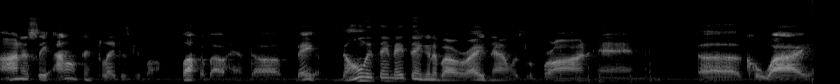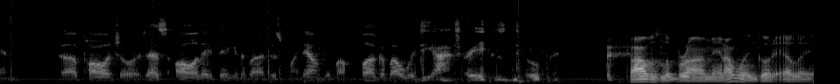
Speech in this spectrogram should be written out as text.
honestly, I don't think the Lakers give a fuck about him, dog. They the only thing they're thinking about right now is LeBron and uh, Kawhi and uh, Paul George. That's all they're thinking about at this point. They don't give a fuck about what DeAndre is doing. If I was LeBron, man, I wouldn't go to LA.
